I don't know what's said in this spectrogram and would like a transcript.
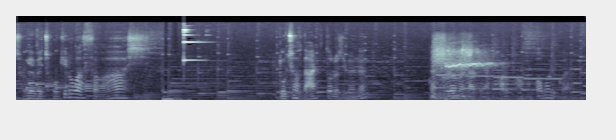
저게 왜 저기로 갔어? 아씨. 놓쳐서 나한테 떨어지면은 나 그러면 나 그냥 바로 방송 꺼버릴 거야.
